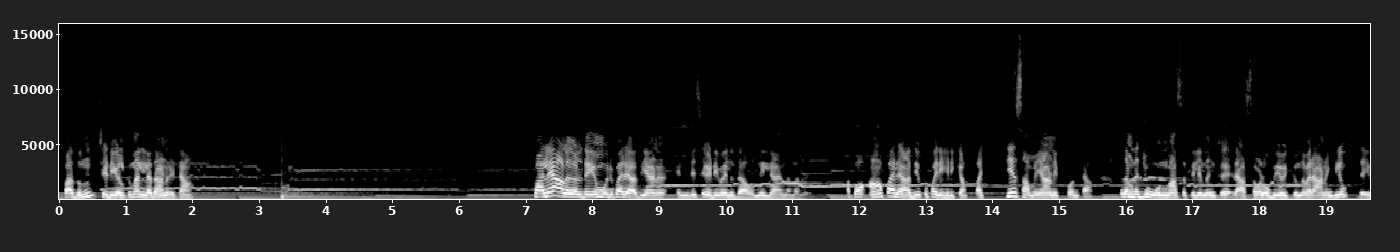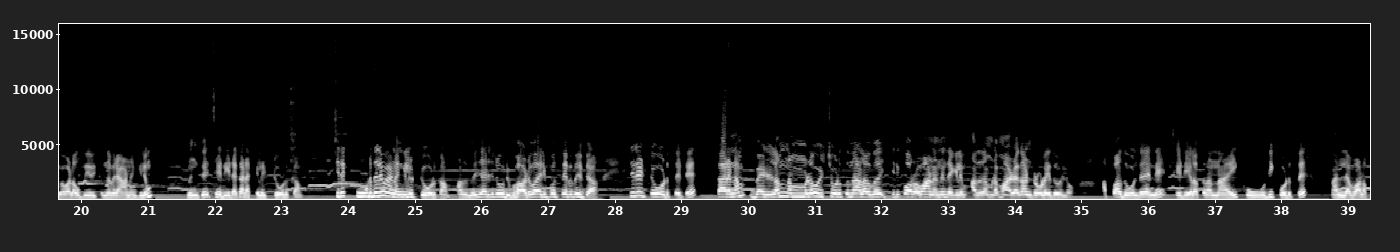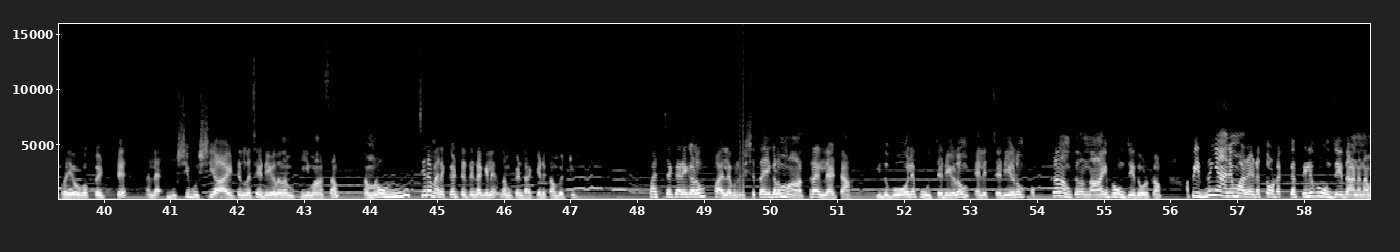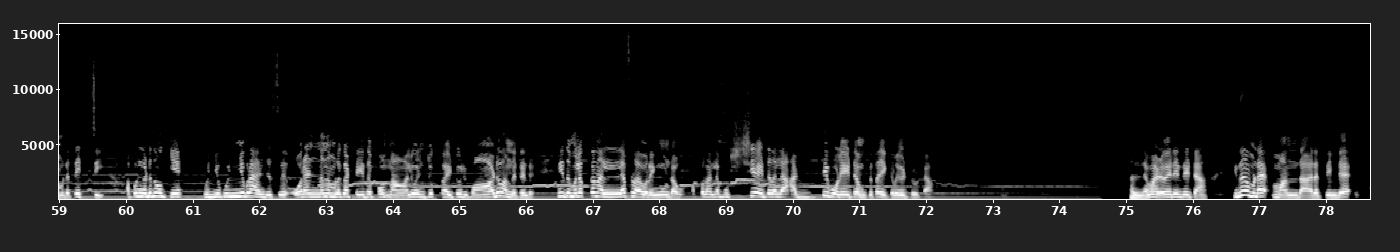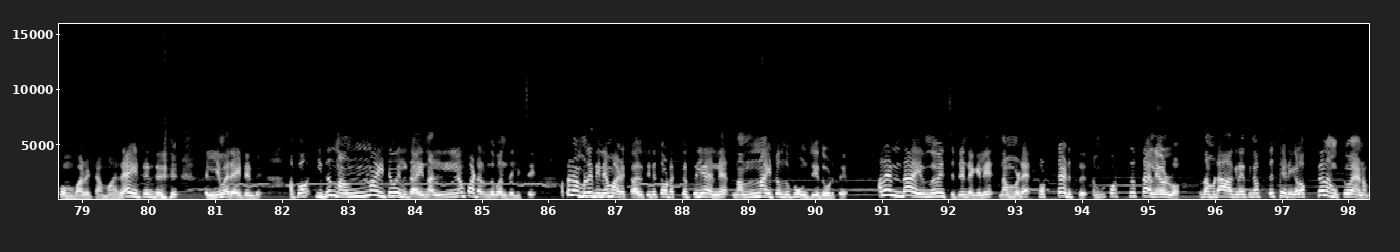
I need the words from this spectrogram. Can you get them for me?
അപ്പൊ അതും ചെടികൾക്ക് നല്ലതാണ് കേട്ടാ. പല ആളുകളുടെയും ഒരു പരാതിയാണ് എന്റെ ചെടി വലുതാവുന്നില്ല എന്നുള്ളത്. അപ്പോൾ ആ പരാതിയൊക്കെ പരിഹരിക്കാൻ പറ്റിയ സമയമാണ് ഇപ്പോൾ കേട്ടാ അപ്പൊ നമ്മുടെ ജൂൺ മാസത്തിൽ നിങ്ങൾക്ക് രാസവളം ഉപയോഗിക്കുന്നവരാണെങ്കിലും ജൈവവളം ഉപയോഗിക്കുന്നവരാണെങ്കിലും നിങ്ങൾക്ക് ചെടിയുടെ കടക്കിൽ ഇട്ട് കൊടുക്കാം. ഇച്ചിരി കൂടുതൽ വേണമെങ്കിൽ ഇട്ട് കൊടുക്കാം. അതെന്ന് വിചാരിച്ചിട്ട് ഒരുപാട് വാരി പൊത്തരുത് കേട്ടാ ഇച്ചിരി ഇട്ട് കൊടുത്തിട്ട് കാരണം വെള്ളം നമ്മൾ ഒഴിച്ചു കൊടുക്കുന്ന അളവ് ഇച്ചിരി കുറവാണെന്നുണ്ടെങ്കിലും അത് നമ്മുടെ മഴ കൺട്രോൾ ചെയ്തല്ലോ. അപ്പൊ അതുകൊണ്ട് തന്നെ ചെടികളൊക്കെ നന്നായി കോതി കൊടുത്ത് നല്ല വളപ്രയോഗമൊക്കെ ഇട്ട് നല്ല ബുഷി ബുഷി ആയിട്ടുള്ള ചെടികൾ നമുക്ക് ഈ മാസം നമ്മൾ ഒന്നിച്ചിരി മെനക്കെട്ടിട്ടുണ്ടെങ്കിൽ നമുക്ക് ഉണ്ടാക്കിയെടുക്കാൻ പറ്റും. പച്ചക്കറികളും ഫലവൃക്ഷ തൈകളും മാത്രമല്ല കേട്ടാ ഇതുപോലെ പൂച്ചെടികളും ഇലച്ചെടികളും ഒക്കെ നമുക്ക് നന്നായി പ്രൂൺ ചെയ്ത് കൊടുക്കാം. അപ്പൊ ഇത് ഞാൻ മഴയുടെ തുടക്കത്തിൽ പ്രൂൺ ചെയ്താണ് നമ്മുടെ തെച്ചി. അപ്പൊ ഇങ്ങോട്ട് നോക്കിയേ. കുഞ്ഞു കുഞ്ഞു ബ്രാഞ്ചസ് ഒരെണ്ണം നമ്മൾ കട്ട് ചെയ്തപ്പോൾ നാലും അഞ്ചും ഒക്കെ ആയിട്ട് ഒരുപാട് വന്നിട്ടുണ്ട്. ഇതുമലൊക്കെ നല്ല ഫ്ലവറിങ്ങും ഉണ്ടാവും. അപ്പൊ നല്ല ബുഷിയായിട്ട് നല്ല അടിപൊളിയായിട്ട് നമുക്ക് തൈക്കൾ കിട്ടും നല്ല മഴ വരുന്നുണ്ട് കേട്ടാ ഇത് നമ്മുടെ മന്ദാരത്തിന്റെ കൊമ്പാണ് കേട്ടാ മരമായിട്ടുണ്ട് വലിയ മരമായിട്ടുണ്ട് അപ്പൊ ഇത് നന്നായിട്ട് വലുതായി നല്ല പടർന്ന് പന്തലിച്ച്. അപ്പൊ നമ്മൾ ഇതിനെ മഴക്കാലത്തിന്റെ തുടക്കത്തിൽ തന്നെ നന്നായിട്ട് ഒന്ന് പ്രൂൺ ചെയ്ത് കൊടുത്ത്. അതെന്തായിരുന്നു വെച്ചിട്ടുണ്ടെങ്കിൽ നമ്മുടെ തൊട്ടടുത്ത് നമുക്ക് കുറച്ച് സ്ഥലമേ ഉള്ളൂ. നമ്മുടെ ആഗ്രഹത്തിനൊത്ത ചെടികളൊക്കെ നമുക്ക് വേണം.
